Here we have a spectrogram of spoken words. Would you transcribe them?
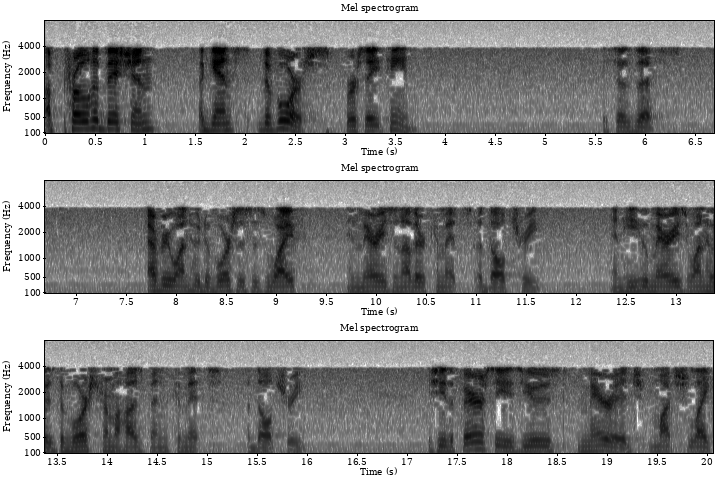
a prohibition against divorce. Verse 18. He says this Everyone who divorces his wife and marries another commits adultery. And he who marries one who is divorced from a husband commits adultery. You see, the Pharisees used marriage much like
